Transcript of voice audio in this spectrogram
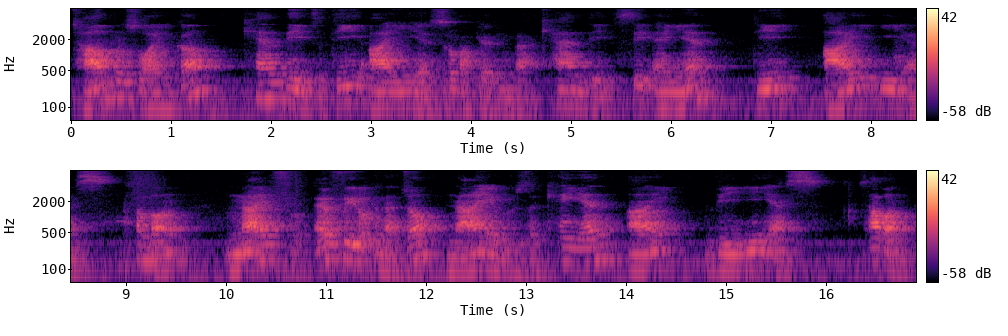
자음 플러스 y니까 candies, d-i-e-s로 바뀌어야 됩니다. candy, c-a-n-d-i-e-s. 3번 knife, f-e로 끝났죠? knives, k-n-i-v-e-s. 4번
